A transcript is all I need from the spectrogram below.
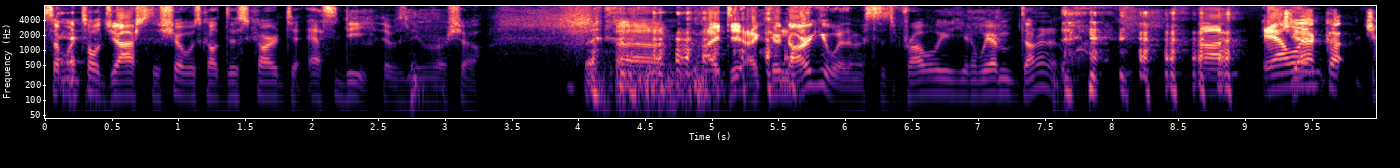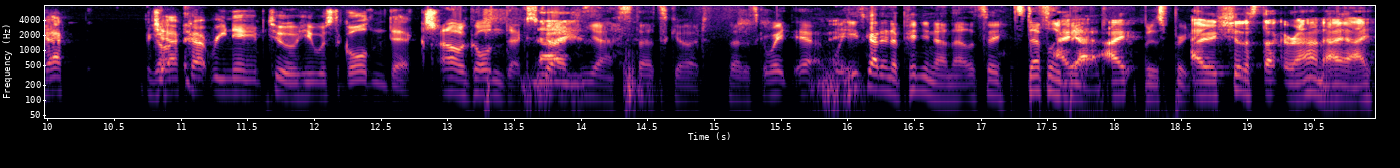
Someone told Josh the show was called Discard to SD. That was the name of our show. Um, I did. I couldn't argue with him. It's probably you know we haven't done it in a while. Uh, Alan, Jack got Jack. Jack got renamed too. He was the Golden Dicks. Oh, Golden Dicks. Nice. Good. Yes, that's good. That is good. Wait, yeah, wait, he's got an opinion on that. Let's see. It's definitely I, bad, I, but it's pretty. I should have stuck around. I, I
